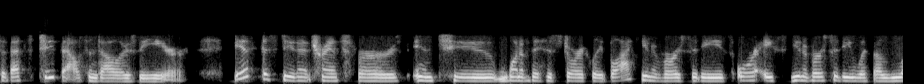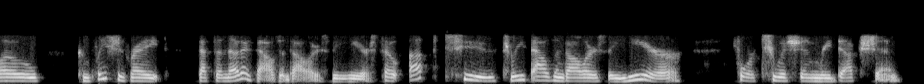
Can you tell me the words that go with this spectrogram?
So that's $2,000 a year. If the student transfers into one of the historically black universities or a university with a low completion rate, that's another $1,000 a year. So up to $3,000 a year for tuition reduction.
